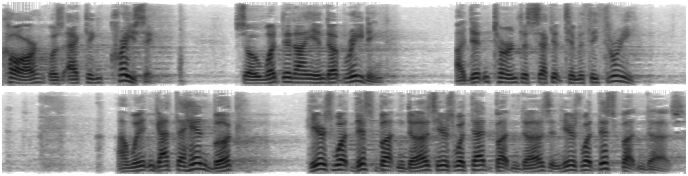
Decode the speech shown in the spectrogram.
car was acting crazy. So what did I end up reading? I didn't turn to 2 Timothy 3. I went and got the handbook. Here's what this button does. Here's what that button does. And here's what this button does.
